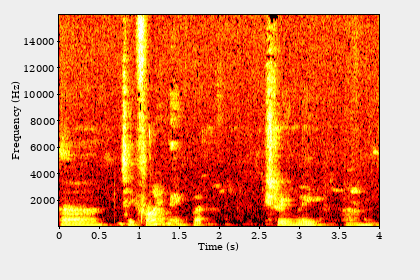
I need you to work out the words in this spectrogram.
um, say, frightening, but extremely um,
